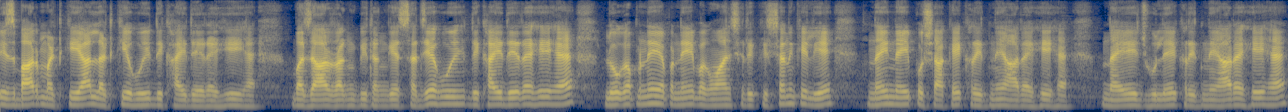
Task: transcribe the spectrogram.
इस बार मटकियाँ लटकी हुई दिखाई दे रही है। बाज़ार रंग बिरंगे सजे हुए दिखाई दे रहे हैं। लोग अपने अपने भगवान श्री कृष्ण के लिए नई नई पोशाकें खरीदने आ रहे हैं, नए झूले खरीदने आ रहे हैं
